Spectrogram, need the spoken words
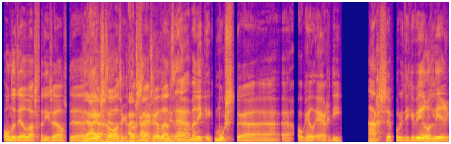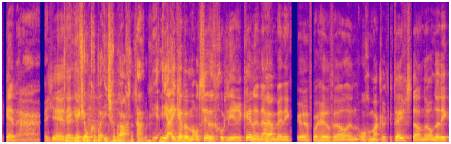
onderdeel was van diezelfde ja, leerschool, als ik het mag zeggen. Want, ja. want ik, ik moest uh, uh, ook heel erg die Haagse politieke wereld leren kennen. Weet je, heeft je ook gebra iets gebracht natuurlijk. Ja, ja, ik heb hem ontzettend goed leren kennen. Daarom ben ik uh, voor heel veel een ongemakkelijke tegenstander. Omdat ik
